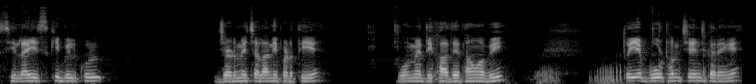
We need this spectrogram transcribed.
सिलाई इसकी बिल्कुल जड़ में चलानी पड़ती है। वो मैं दिखा देता हूँ अभी। तो ये बूट हम चेंज करेंगे।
